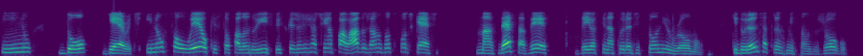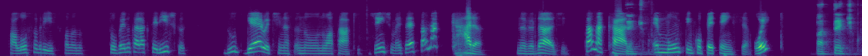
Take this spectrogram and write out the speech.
focinho do Garrett. E não sou eu que estou falando isso, isso que a gente já tinha falado já nos outros podcasts. Mas dessa vez veio a assinatura de Tony Romo, que durante a transmissão do jogo falou sobre isso, falando: estou vendo características do Garrett no, no, ataque. Gente, mas é tá na cara, não é verdade? Tá na cara. Patético. É muita incompetência. Oi? Patético.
